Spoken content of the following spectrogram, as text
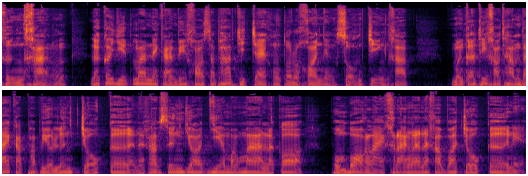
ขึงขัง แล้วก็ยึดมั่นในการวิเคราะห์สภาพจิตใจของตัวละครอย่างสมจริงครับเหมือนกับที่เขาทำได้กับภาพยนตร์เรื่องโจ๊กเกอร์นะครับซึ่งยอดเยี่ยมมากๆ แล้วก็ผมบอกหลายครั้งแล้วนะครับว่าโจ๊กเกอร์เนี่ย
